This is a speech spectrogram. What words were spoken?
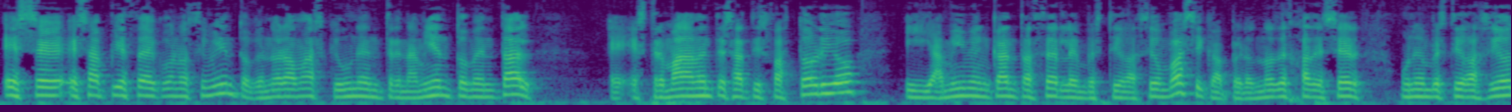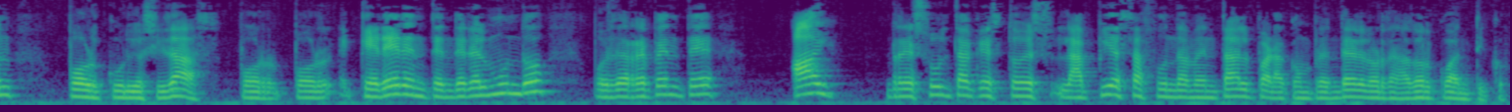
ese, esa pieza de conocimiento, que no era más que un entrenamiento mental eh, extremadamente satisfactorio, y a mí me encanta hacer la investigación básica, pero no deja de ser una investigación por curiosidad, por, por querer entender el mundo, pues de repente, ¡ay! Resulta que esto es la pieza fundamental para comprender el ordenador cuántico.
